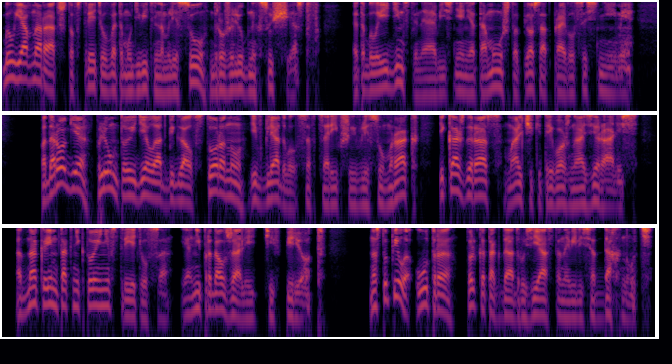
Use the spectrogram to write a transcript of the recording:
был явно рад, что встретил в этом удивительном лесу дружелюбных существ. Это было единственное объяснение тому, что пес отправился с ними — по дороге Плюм то и дело отбегал в сторону и вглядывался в царивший в лесу мрак, и каждый раз мальчики тревожно озирались. Однако им так никто и не встретился, и они продолжали идти вперед. Наступило утро, только тогда друзья остановились отдохнуть.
